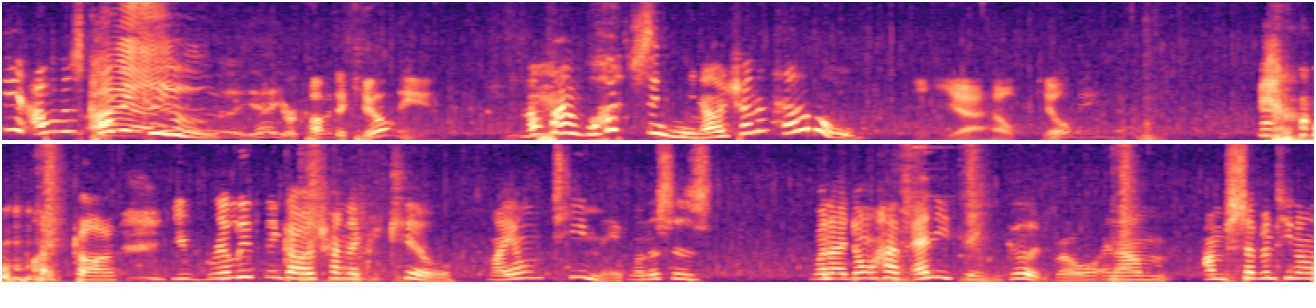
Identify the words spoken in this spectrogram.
didn't. I was coming to you. Uh, Yeah, you were coming to kill me. No, I wasn't. I was trying to help. Yeah, help kill me. Yeah. oh my god! You really think I was trying to kill my own teammate when this is when I don't have anything good, bro? And I'm I'm 17 on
